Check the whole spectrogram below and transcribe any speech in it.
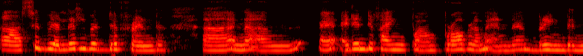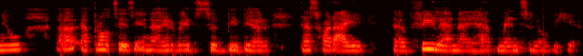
uh, should be a little bit different uh, and um, identifying problem and bring the new uh, approaches in ayurveda should be there. That's what i uh, feel and i have mentioned over here.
